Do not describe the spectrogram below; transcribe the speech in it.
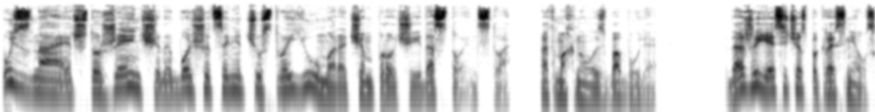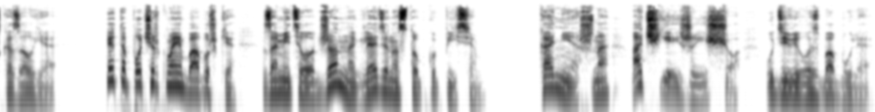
Пусть знает, что женщины больше ценят чувство юмора, чем прочие достоинства», — отмахнулась бабуля. «Даже я сейчас покраснел», — сказал я. «Это почерк моей бабушки», — заметила Джанна, глядя на стопку писем. «Конечно. А чьей же еще?» — удивилась бабуля.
